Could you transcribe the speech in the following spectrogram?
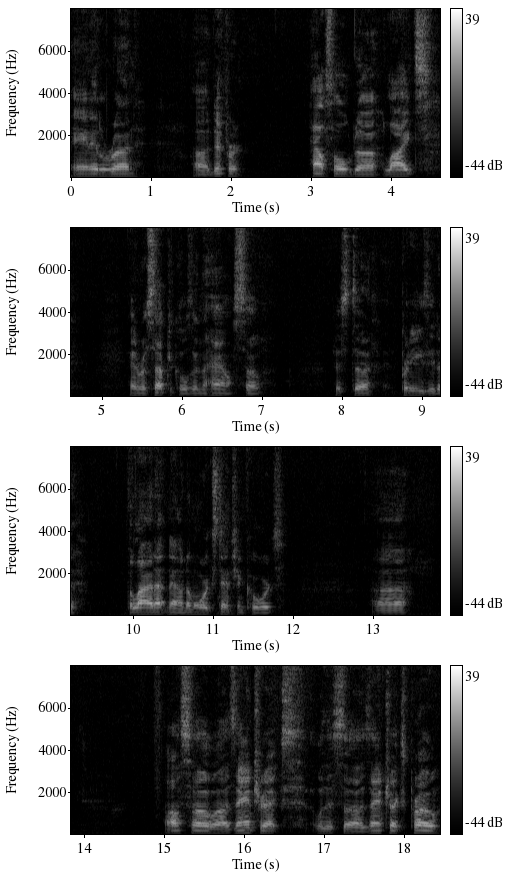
and it'll run uh, different household uh, lights and receptacles in the house. So just uh, pretty easy to, to line up now. No more extension cords. Uh, also Xantrex with this Xantrex Pro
